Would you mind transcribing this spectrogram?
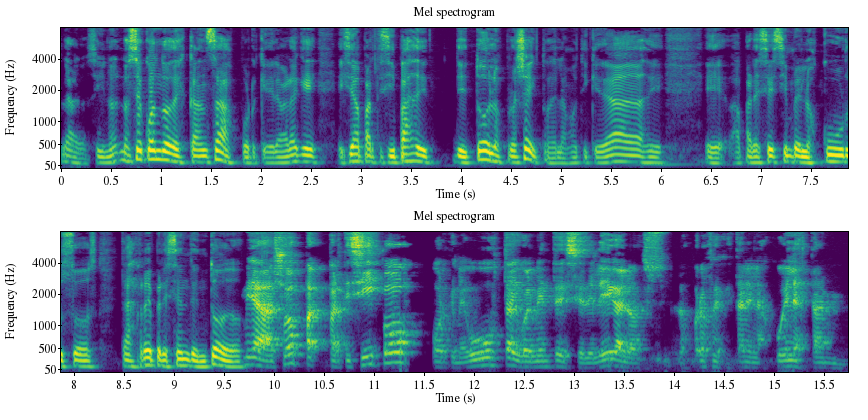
claro, sí, no, sé cuándo descansás, porque la verdad que encima participás de, de todos los proyectos, de las motiquedadas, de eh, aparecer siempre en los cursos, estás represente en todo. Mira, yo participo porque me gusta, igualmente se delega, los, los profes que están en la escuela están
